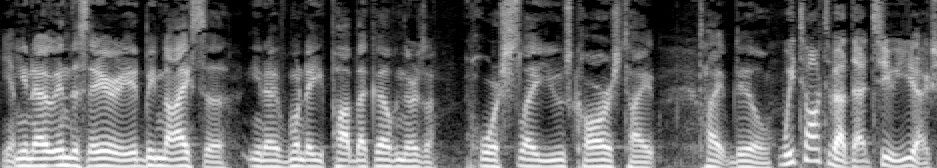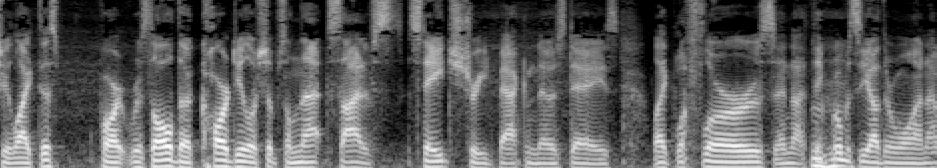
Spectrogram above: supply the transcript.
Yep. You know, in this area, it'd be nice to you know if one day you pop back up and there's a Horace Slay used cars type type deal. We talked about that too. You actually like this part was all the car dealerships on that side of State Street back in those days, like Lafleur's and I think what was the other one? I,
